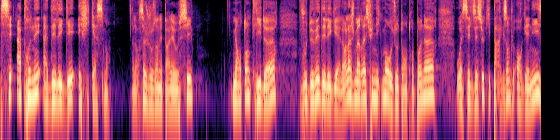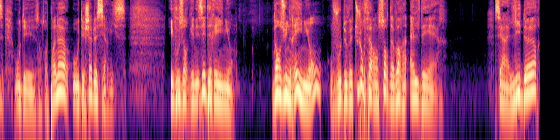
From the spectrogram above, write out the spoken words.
c'est apprenez à déléguer efficacement. Alors ça, je vous en ai parlé aussi, mais en tant que leader, vous devez déléguer. Alors là, je m'adresse uniquement aux auto-entrepreneurs ou à celles et ceux qui, par exemple, organisent, ou des entrepreneurs, ou des chefs de service. Et vous organisez des réunions. Dans une réunion, vous devez toujours faire en sorte d'avoir un LDR. C'est un leader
